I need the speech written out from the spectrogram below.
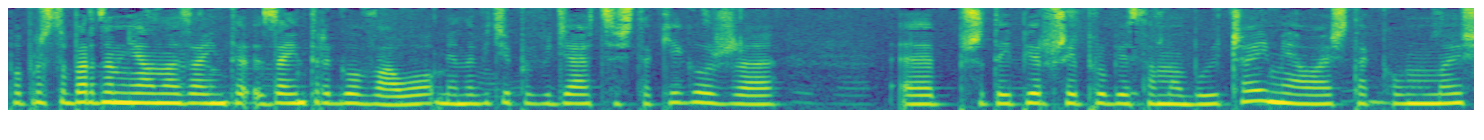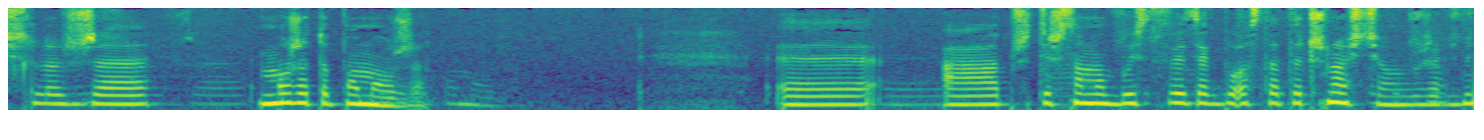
po prostu bardzo mnie ona zaintrygowało. Mianowicie powiedziałaś coś takiego, że e, przy tej pierwszej próbie samobójczej miałaś taką myśl, że może to pomoże. A przecież samobójstwo jest jakby ostatecznością, że jakby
